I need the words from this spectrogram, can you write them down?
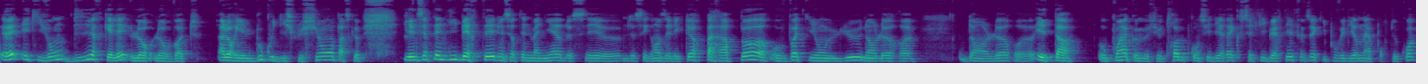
et, qui vont dire quel est leur, vote. Alors il y a eu beaucoup de discussions parce qu'il y a une certaine liberté d'une certaine manière de ces, euh, de ces grands électeurs par rapport aux votes qui ont eu lieu dans leur, dans leur État au point que M. Trump considérait que cette liberté faisait qu'il pouvait dire n'importe quoi,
